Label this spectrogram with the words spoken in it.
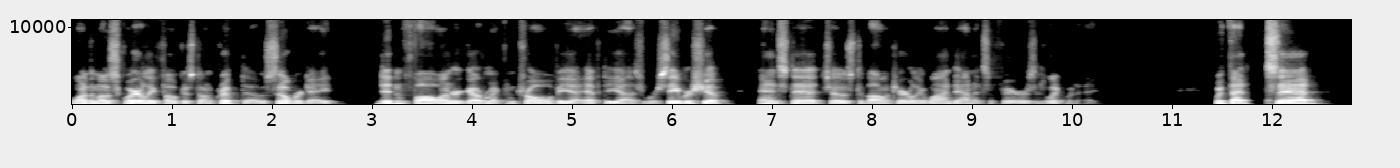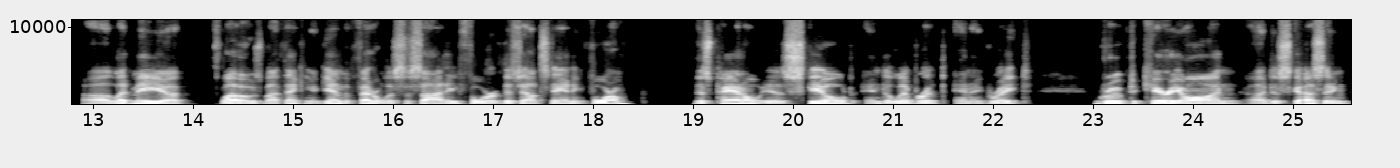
one of the most squarely focused on crypto, Silvergate, didn't fall under government control via FDI's receivership and instead chose to voluntarily wind down its affairs and liquidate. With that said, uh, let me uh, close by thanking again the Federalist Society for this outstanding forum. This panel is skilled and deliberate and a great group to carry on uh, discussing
